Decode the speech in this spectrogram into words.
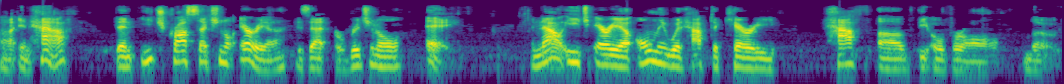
uh, in half, then each cross-sectional area is that original A. And now each area only would have to carry half of the overall load.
